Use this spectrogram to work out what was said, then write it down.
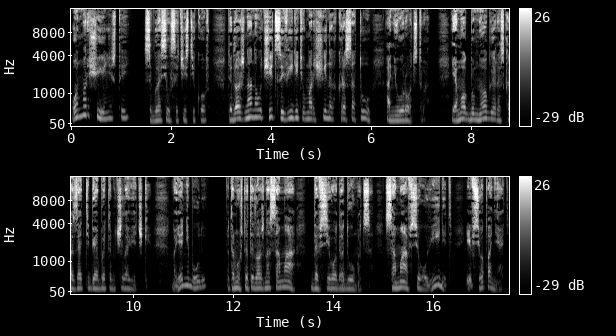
он морщинистый», — согласился Чистяков. «Ты должна научиться видеть в морщинах красоту, а не уродство. Я мог бы многое рассказать тебе об этом человечке, но я не буду, потому что ты должна сама до всего додуматься, сама все увидеть и все понять.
